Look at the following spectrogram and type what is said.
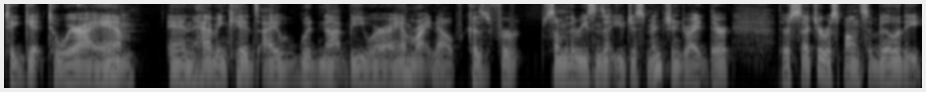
to get to where I am. And having kids, I would not be where I am right now because for some of the reasons that you just mentioned, right? There, there's such a responsibility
